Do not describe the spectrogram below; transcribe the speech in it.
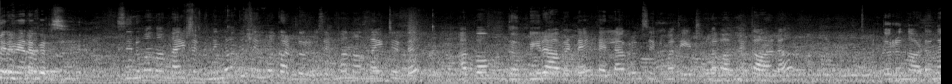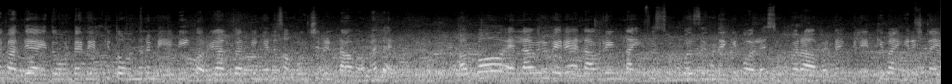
സിനിമയെ കുറിച്ച്. സിനിമ നന്നായിട്ടുണ്ട്. നിങ്ങളൊക്കെ സിനിമ കണ്ടുല്ലോ സിനിമ നന്നായിട്ടുണ്ട്. അപ്പം ഗംഭീരാവട്ടെ. എല്ലാവരും സിനിമ തിയേറ്ററിൽ വന്ന് കാണാം. ഇതൊരു നടന്ന കഥയായതുകൊണ്ട് തന്നെ എനിക്ക് തോന്നുന്നു മേ ബി കുറേ ആൾക്കാർക്ക് ഇങ്ങനെ സംഭവിച്ചിട്ടുണ്ടാവാം അല്ലേ? അപ്പോൾ എല്ലാവരും വരെ എല്ലാവരെയും ലൈഫ് സൂപ്പർ സിന്ദഗി പോലെ സൂപ്പർ ആവട്ടെ. പിന്നെ എനിക്ക് ഭയങ്കര ഇഷ്ടമായി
